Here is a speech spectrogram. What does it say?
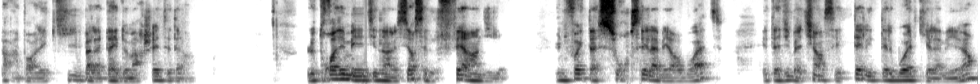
par rapport à l'équipe, à la taille de marché, etc. Le troisième métier d'investisseur, c'est de faire un deal. Une fois que tu as sourcé la meilleure boîte et tu as dit, bah, tiens, c'est telle et telle boîte qui est la meilleure,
